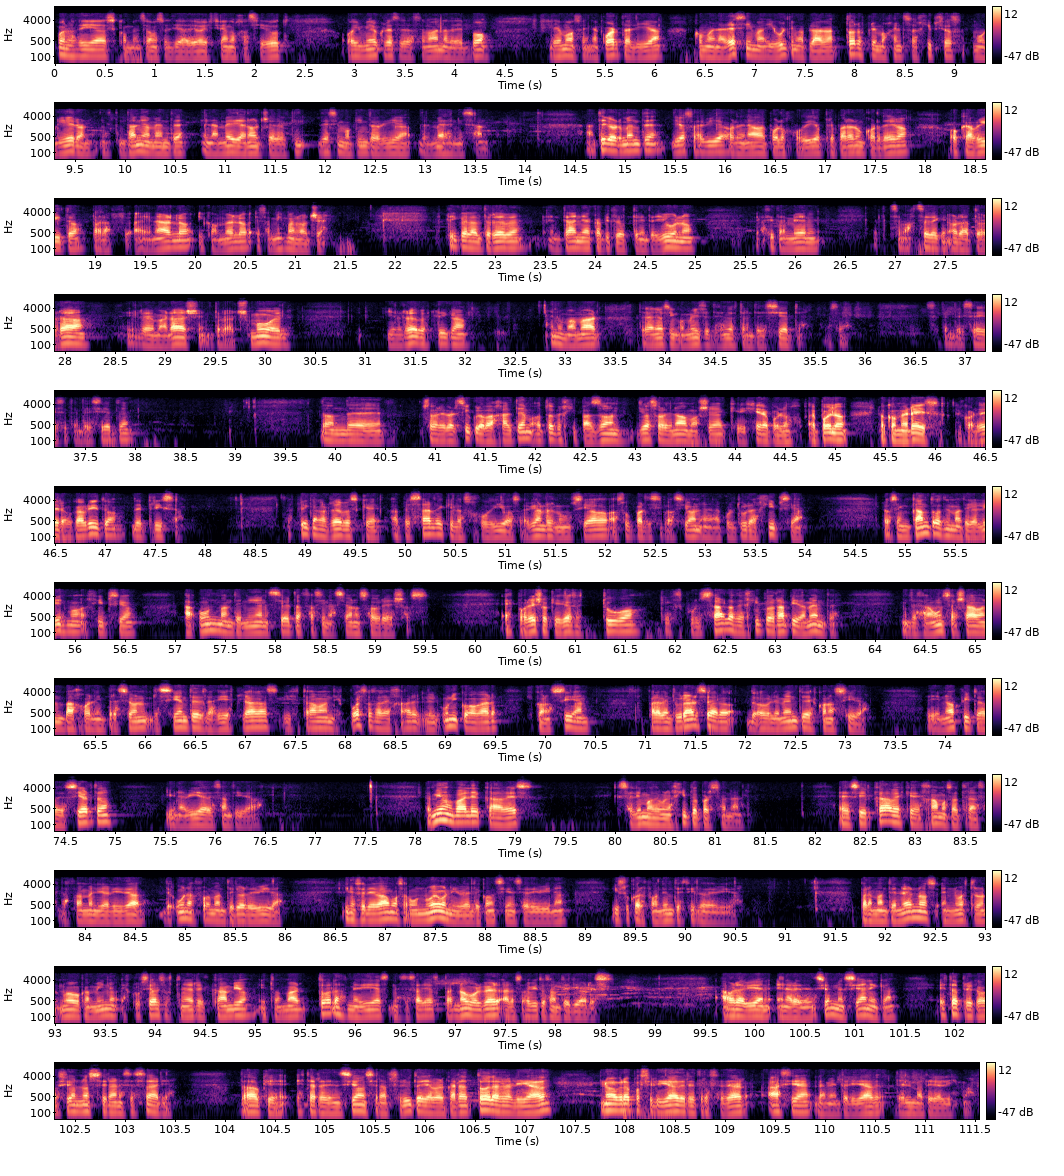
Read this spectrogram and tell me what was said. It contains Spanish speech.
Buenos días, comenzamos el día de hoy estudiando Hasidut. Hoy miércoles de la semana de Bo. Leemos en la cuarta día, como en la décima y última plaga, todos los primogénitos egipcios murieron instantáneamente en la medianoche del decimoquinto día del mes de Nisan. Anteriormente, Dios había ordenado al pueblo judío preparar un cordero o cabrito para faenarlo y comerlo esa misma noche. Explica el Alterebe en Tania, capítulo 31, y así también el Tzemach en Ora Torah, el Rebbe Marash en Torah Shmuel, y el Rebbe explica en un mamar del año 5737, o sea, 76, 77, donde sobre el versículo Bajaltem, Otope Hipazón, Dios ordenó a Moshe que dijera al pueblo, lo comeréis, el cordero o cabrito, deprisa. Explican los rebes que, a pesar de que los judíos habían renunciado a su participación en la cultura egipcia, los encantos del materialismo egipcio aún mantenían cierta fascinación sobre ellos. Es por ello que Dios tuvo que expulsarlos de Egipto rápidamente, mientras aún se hallaban bajo la impresión reciente de las diez plagas y estaban dispuestos a dejar el único hogar que conocían para aventurarse a lo doblemente desconocido, el inhóspito desierto y una vida de santidad. Lo mismo vale cada vez que salimos de un Egipto personal. Es decir, cada vez que dejamos atrás la familiaridad de una forma anterior de vida y nos elevamos a un nuevo nivel de conciencia divina y su correspondiente estilo de vida. Para mantenernos en nuestro nuevo camino es crucial sostener el cambio y tomar todas las medidas necesarias para no volver a los hábitos anteriores. Ahora bien, en la redención mesiánica, esta precaución no será necesaria. Dado que esta redención será absoluta y abarcará toda la realidad, no habrá posibilidad de retroceder hacia la mentalidad del materialismo.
